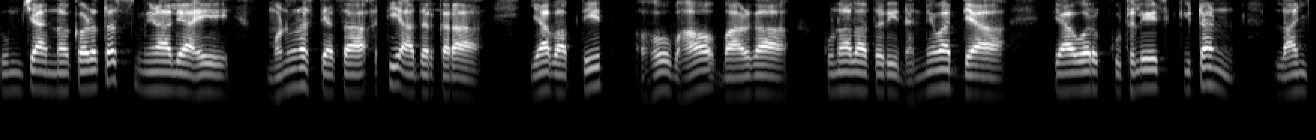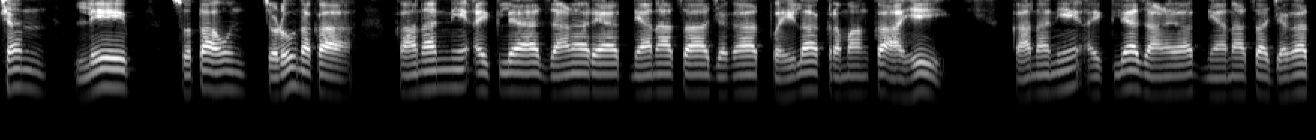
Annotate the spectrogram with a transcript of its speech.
तुमच्या नकळतच मिळाले आहे. म्हणूनच त्याचा अति आदर करा. या बाबतीत अहोभाव बाळगा कुणाला तरी धन्यवाद द्या. त्यावर कुठलेच कीटन लांछन लेप स्वतःहून चढवू नका. कानांनी ऐकल्या जाणाऱ्या ज्ञानाचा जगात पहिला क्रमांक आहे. कानाने ऐकल्या जाणाऱ्या ज्ञानाचा जगात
